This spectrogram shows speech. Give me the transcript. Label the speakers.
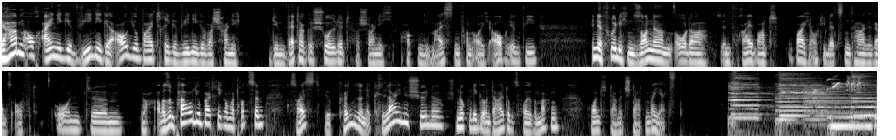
Speaker 1: Wir haben auch einige wenige Audiobeiträge, wenige wahrscheinlich dem Wetter geschuldet. Wahrscheinlich hocken die meisten von euch auch irgendwie in der fröhlichen Sonne oder im Freibad. War ich auch die letzten Tage ganz oft. Und ähm, ja, aber so ein paar Audiobeiträge haben wir trotzdem. Das heißt, wir können so eine kleine, schöne, schnuckelige Unterhaltungsfolge machen. Und damit starten wir jetzt. Musik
